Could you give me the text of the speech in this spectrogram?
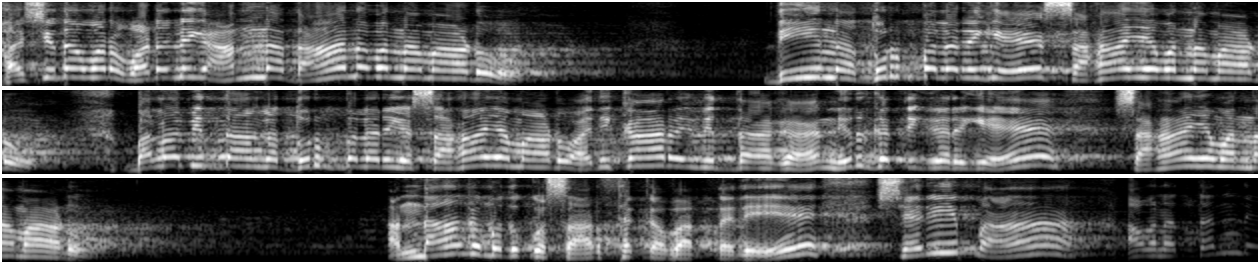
ಹಸಿದವರ ಒಡಲಿಗೆ ಅನ್ನದಾನವನ್ನ ಮಾಡು. ದೀನ ದುರ್ಬಲರಿಗೆ ಸಹಾಯವನ್ನ ಮಾಡು. ಬಲವಿದ್ದಾಗ ದುರ್ಬಲರಿಗೆ ಸಹಾಯ ಮಾಡು. ಅಧಿಕಾರವಿದ್ದಾಗ ನಿರ್ಗತಿಕರಿಗೆ ಸಹಾಯವನ್ನ ಮಾಡು. ಅಂದಾಗ ಬದುಕು ಸಾರ್ಥಕವಾಗ್ತದೆ. ಶರೀಫ ಅವನ ತಂದೆ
